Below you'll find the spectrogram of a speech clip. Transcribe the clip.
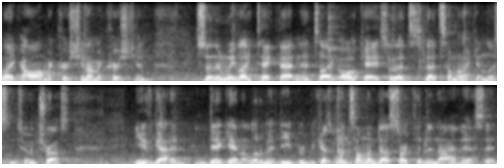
Like, oh, I'm a Christian. I'm a Christian. So then we like take that and it's like, oh, okay, so that's that's someone I can listen to and trust. You've got to dig in a little bit deeper because when someone does start to deny this, it,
